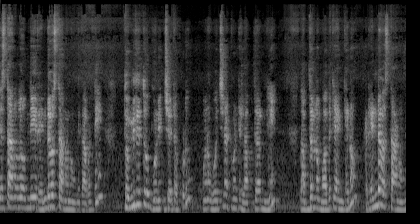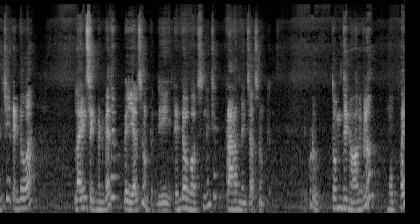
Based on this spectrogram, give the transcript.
ఏ స్థానంలో ఉంది? రెండవ స్థానంలో ఉంది కాబట్టి తొమ్మిదితో గుణించేటప్పుడు మనం వచ్చినటువంటి లబ్ధాన్ని లబ్ధంలో మొదటి అంకెను రెండవ స్థానం నుంచి రెండవ లైన్ సెగ్మెంట్ మీద వేయాల్సి ఉంటుంది. రెండవ బాక్స్ నుంచి ప్రారంభించాల్సి ఉంటుంది. ఇప్పుడు తొమ్మిది నాలుగులో ముప్పై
